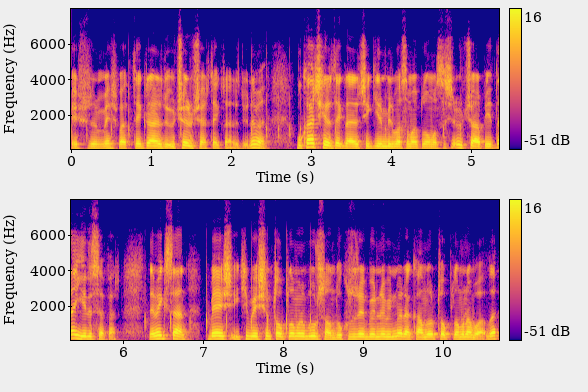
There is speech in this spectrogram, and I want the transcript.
525 bak tekrar ediyor. 3'er 3'er tekrar ediyor değil mi? Bu kaç kere tekrar edecek 21 basamaklı olması için? 3 çarpı 7'den 7 sefer. Demek ki sen 5, 2, 5'in toplamını bulursan 9 liraya bölünebilme rakamları toplamına bağlı.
